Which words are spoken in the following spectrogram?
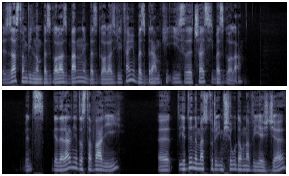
z Aston Villą bez gola, z Barney bez gola, z Wilkami bez bramki i z Chelsea bez gola. Więc generalnie dostawali jedyny mecz, który im się udał na wyjeździe,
